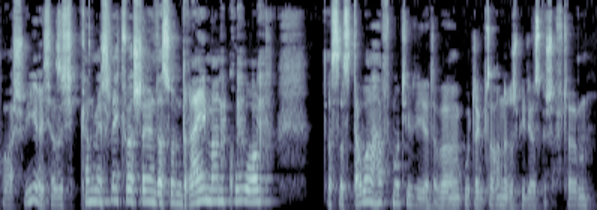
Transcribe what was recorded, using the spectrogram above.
boah, schwierig. Also ich kann mir schlecht vorstellen, dass so ein Dreimann-Koop, dass das dauerhaft motiviert. Aber gut, da gibt's auch andere Spiele, die das geschafft haben.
